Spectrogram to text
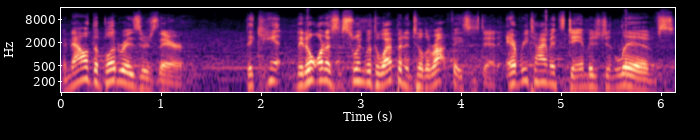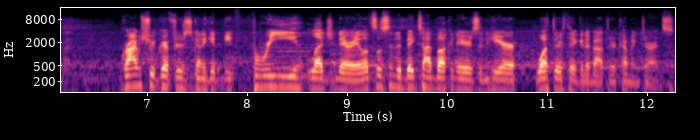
And now with the Blood Razor's there, they can't they don't want to swing with the weapon until the Rotface is dead. Every time it's damaged and lives, Grime Street Grifters is going to get a free legendary. Let's listen to Big Time Buccaneers and hear what they're thinking about their coming turns.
